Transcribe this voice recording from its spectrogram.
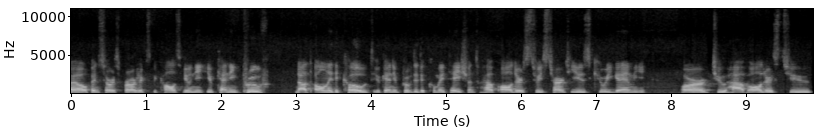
uh, open source projects because you need you can improve not only the code, you can improve the documentation to help others to start to use Kirigami or to help others to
